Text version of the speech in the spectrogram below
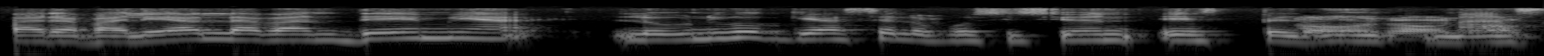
para paliar la pandemia? Lo único que hace la oposición es pedir más.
